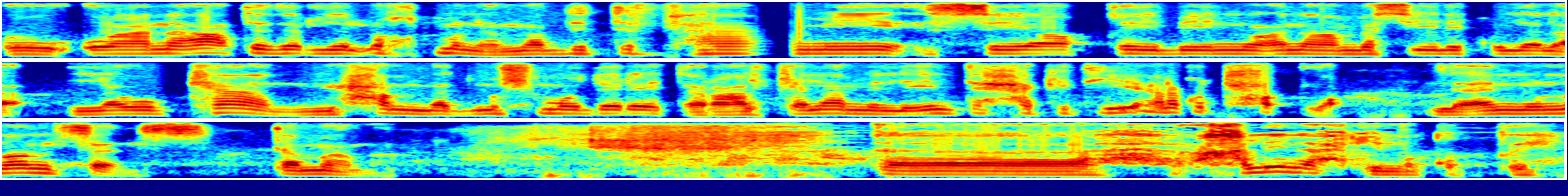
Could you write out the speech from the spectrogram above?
وأنا أعتذر للأخت منى ما بدي تفهمي سياقي بأنه أنا عم بسألك ولا لا. لو كان محمد مش moderator على الكلام اللي أنت حكيتيه أنا كنت حطلع لأنه nonsense تماما. آه خليني أحكي نقطتي.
